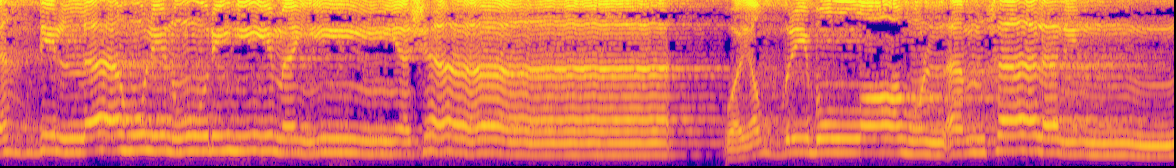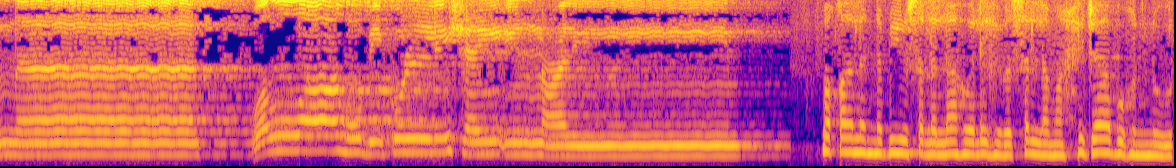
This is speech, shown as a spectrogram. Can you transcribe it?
يهدي الله لنوره من يشاء ويضرب الله الامثال للناس والله بكل شيء عليم. وقال النبی صلی اللہ علیہ وسلم حجاب النور،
